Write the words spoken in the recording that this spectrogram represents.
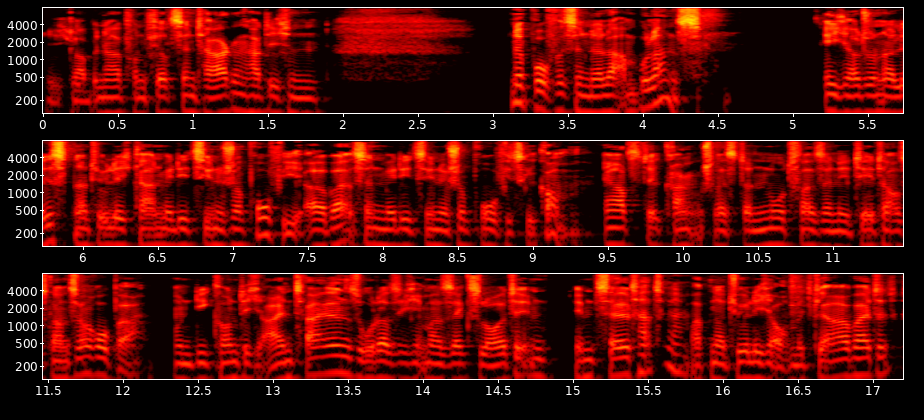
ich glaube, innerhalb von 14 Tagen hatte ich ein, eine professionelle Ambulanz Ich als Journalist natürlich kein medizinischer Profi, aber es sind medizinische Profis gekommen. Ärzte, Krankenschwestern, Notfallsanitäter aus ganz Europa. Und die konnte ich einteilen, so dass ich immer sechs Leute im, im Zelt hatte, habe natürlich auch mitgearbeitet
